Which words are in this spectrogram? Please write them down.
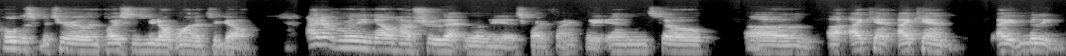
pull this material in places you don't want it to go. I don't really know how true that really is, quite frankly, and so uh, I can't. I can't. I really,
